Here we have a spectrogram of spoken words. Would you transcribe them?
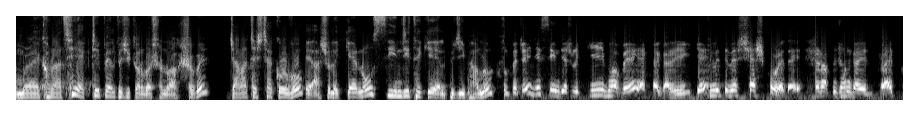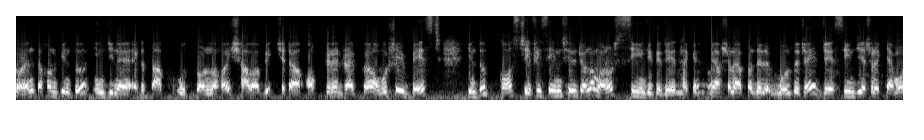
আমরা এখন আছি একটি এলপিজি কনভার্সন ওয়ার্কশপে জানার চেষ্টা করব আসলে কেন সিএনজি থেকে এলপিজি ভালো? বলতে চাই যে সিএনজি আসলে কীভাবে একটা গাড়িকে তিলে শেষ করে দেয়? কারণ আপনি যখন গাড়ি ড্রাইভ করেন, তখন কিন্তু ইঞ্জিনে একটা তাপ উৎপন্ন হয়, স্বাভাবিক। সেটা অকটেনে ড্রাইভ করা অবশ্যই বেস্ট কিন্তু কস্ট এফিসিয়েন্সির জন্য মানুষ সিএনজি তে যেয়ে থাকে। আমি আসলে আপনাদের বলতে চাই যে সিএনজি আসলে কেমন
